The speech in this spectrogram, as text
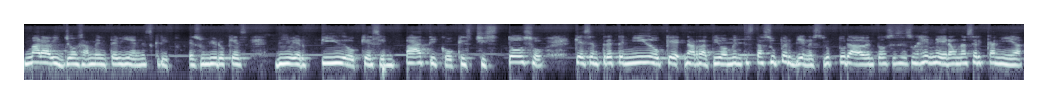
maravillosamente bien escrito. Es un libro que es divertido, que es empático, que es chistoso, que es entretenido, que narrativamente está súper bien estructurado. Entonces eso genera una cercanía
